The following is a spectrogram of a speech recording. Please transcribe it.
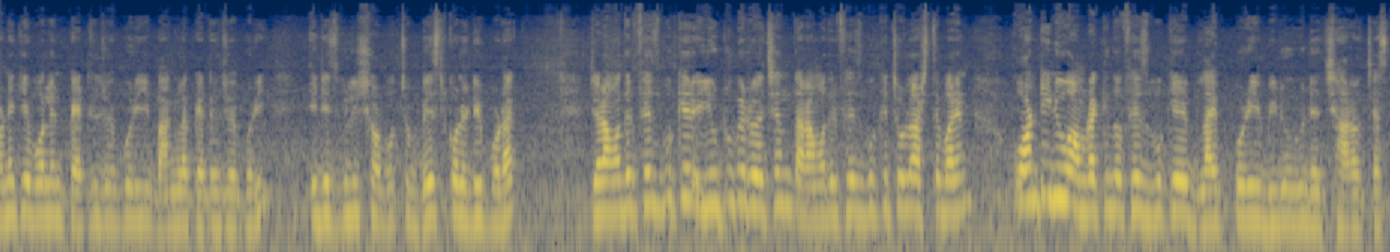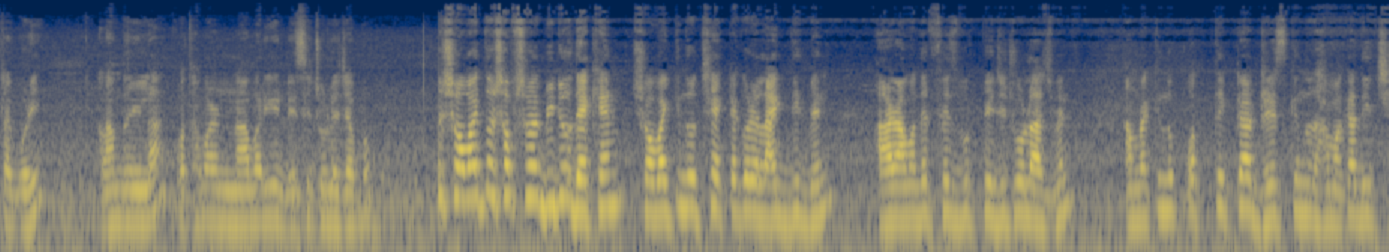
অনেকে বলেন প্যাটেল জয়পুরি, বাংলা প্যাটেল জয়পুরি, এই ড্রেসগুলি সর্বোচ্চ বেস্ট কোয়ালিটির প্রোডাক্ট যারা আমাদের ফেসবুকে ইউটিউবে রয়েছেন, তারা আমাদের ফেসবুকে চলে আসতে পারেন। কন্টিনিউ আমরা কিন্তু ফেসবুকে লাইভ করি ভিডিও ভিডিও ছাড়ার চেষ্টা করি। আলহামদুলিল্লাহ, কথা বার না বাড়িয়ে ড্রেসে চলে যাব। সবাই তো সবসময় ভিডিও দেখেন, সবাই কিন্তু হচ্ছে একটা করে লাইক দিবেন, আর আমাদের ফেসবুক পেজে চলে আসবেন। আমরা কিন্তু প্রত্যেকটা ড্রেস কিন্তু ধামাকা দিচ্ছি,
